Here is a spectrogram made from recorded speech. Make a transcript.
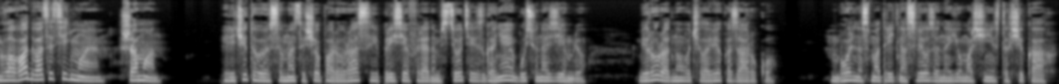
Глава 27. Шаман. Перечитываю СМС еще пару раз и, присев рядом с тетей, сгоняю Бусю на землю. Беру родного человека за руку. Больно смотреть на слезы на ее морщинистых щеках.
